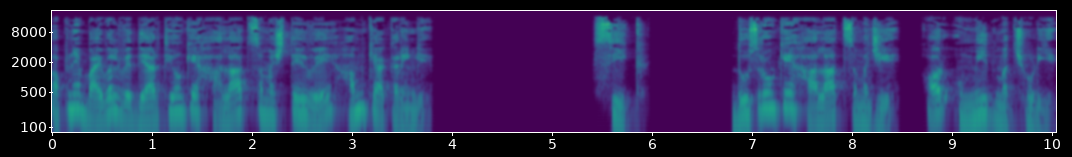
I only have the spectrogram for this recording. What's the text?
अपने बाइबल विद्यार्थियों के हालात समझते हुए हम क्या करेंगे? सीख, दूसरों के हालात समझिए और उम्मीद मत छोड़िए।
